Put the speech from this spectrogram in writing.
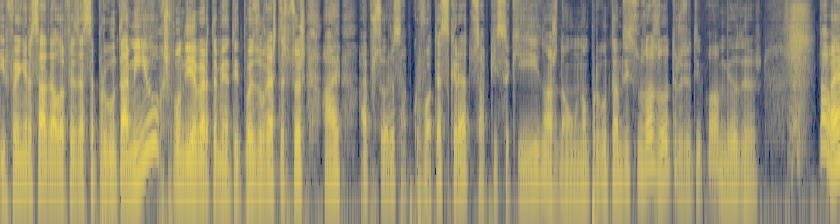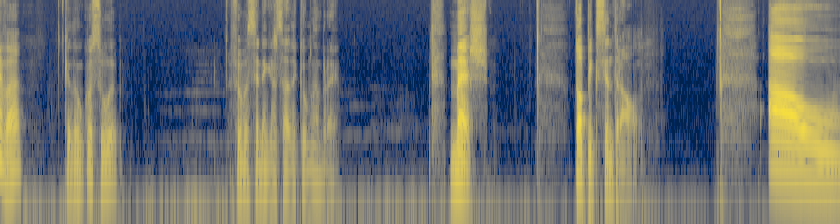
e- e foi engraçado, ela fez essa pergunta a mim eu respondi abertamente. E depois o resto das pessoas ai, ai professora, sabe que o voto é secreto sabe que isso aqui nós não, não perguntamos isso uns aos outros. E eu tipo, oh meu Deus. Está bem, vá, cada um com a sua. Foi uma cena engraçada que eu me lembrei. Mas tópico central. Ao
